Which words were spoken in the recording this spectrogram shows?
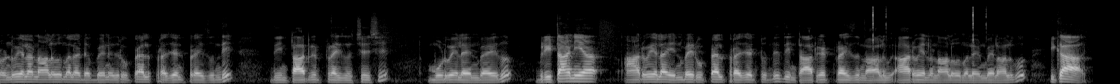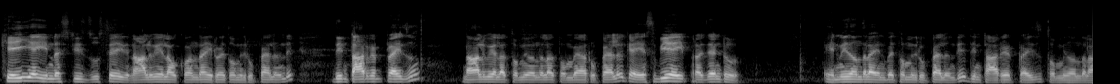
రెండు వేల నాలుగు వందల డెబ్బై ఎనిమిది రూపాయలు ప్రజెంట్ ప్రైస్ ఉంది దీని టార్గెట్ ప్రైస్ వచ్చేసి మూడు వేల ఎనభై ఐదు. బ్రిటానియా ఆరు వేల ఎనభై రూపాయలు ప్రజెంట్ ఉంది. దీని టార్గెట్ ప్రైస్ నాలుగు ఆరు వేల నాలుగు వందల ఎనభై నాలుగు. ఇక కేఈఐ ఇండస్ట్రీస్ చూస్తే ఇది నాలుగు వేల ఒక వంద ఇరవై తొమ్మిది రూపాయలు ఉంది. దీని టార్గెట్ ప్రైస్ నాలుగు వేల తొమ్మిది వందల తొంభై ఆరు రూపాయలు. ఇక ఎస్బీఐ ప్రజెంట్ ఎనిమిది వందల ఎనభై తొమ్మిది రూపాయలు ఉంది. దీని టార్గెట్ ప్రైస్ తొమ్మిది వందల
